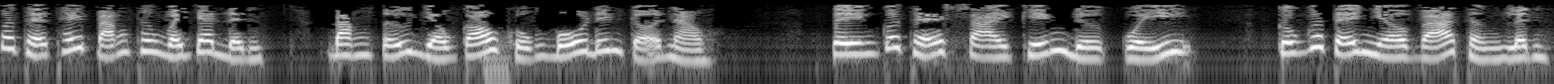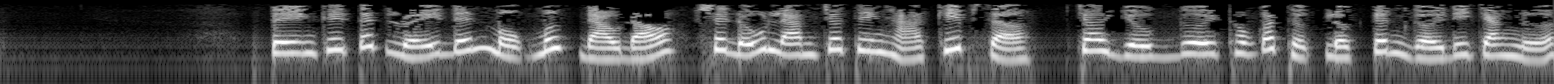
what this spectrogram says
có thể thấy bản thân và gia đình bằng tử giàu có khủng bố đến cỡ nào. Tiền có thể xài khiến được quỷ, cũng có thể nhờ vả thần linh, Tiền khi tích lũy đến một mức nào đó sẽ đủ làm cho thiên hạ kiếp sợ, cho dù người không có thực lực trên người đi chăng nữa,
